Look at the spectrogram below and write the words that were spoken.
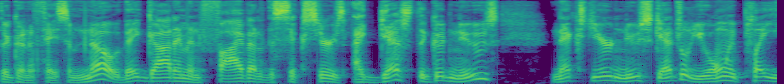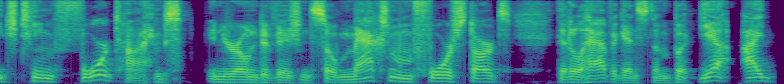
they're going to face him. No, they got him in five out of the six series. I guess the good news next year, new schedule, you only play each team four times in your own division. So maximum four starts that he'll have against them. But yeah, I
